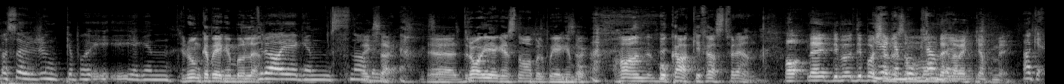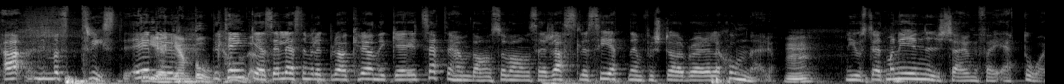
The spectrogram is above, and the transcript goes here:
vad sa du, runka på e- egen... Runka på egen bulle. Dra egen snabel. Exakt. Eh, dra egen snabel på egen bock. Ha en bokaki-fest för en. Ja, nej, det, det bara kändes som måndag hela veckan för mig. Okej, ja, det var trist. Är Egen det, bokhandel. Det tänker jag. Så jag läste en väldigt bra krönika i ETC häromdagen. Så var hon så här, rastlösheten förstör våra relationer. Mm. Just det, att man är nykär ungefär i ett år.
